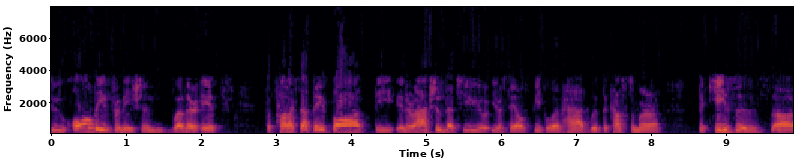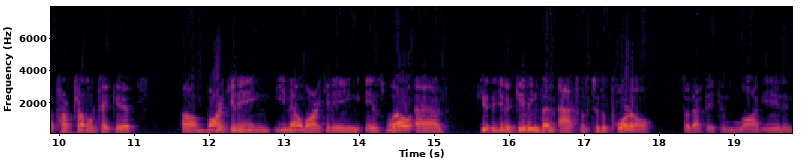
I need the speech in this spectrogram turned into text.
to all the information, whether it's the products that they've bought, the interaction that you, your salespeople have had with the customer, the cases, uh, tough trouble tickets, um, marketing, email marketing, as well as you know giving them access to the portal so that they can log in and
